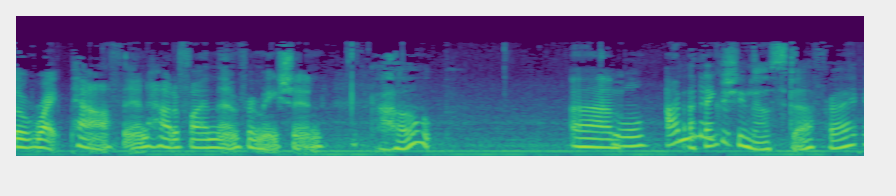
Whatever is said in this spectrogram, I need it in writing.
the right path and how to find the information. I hope. Um, Cool. I'm I gonna think go- she knows stuff, right?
